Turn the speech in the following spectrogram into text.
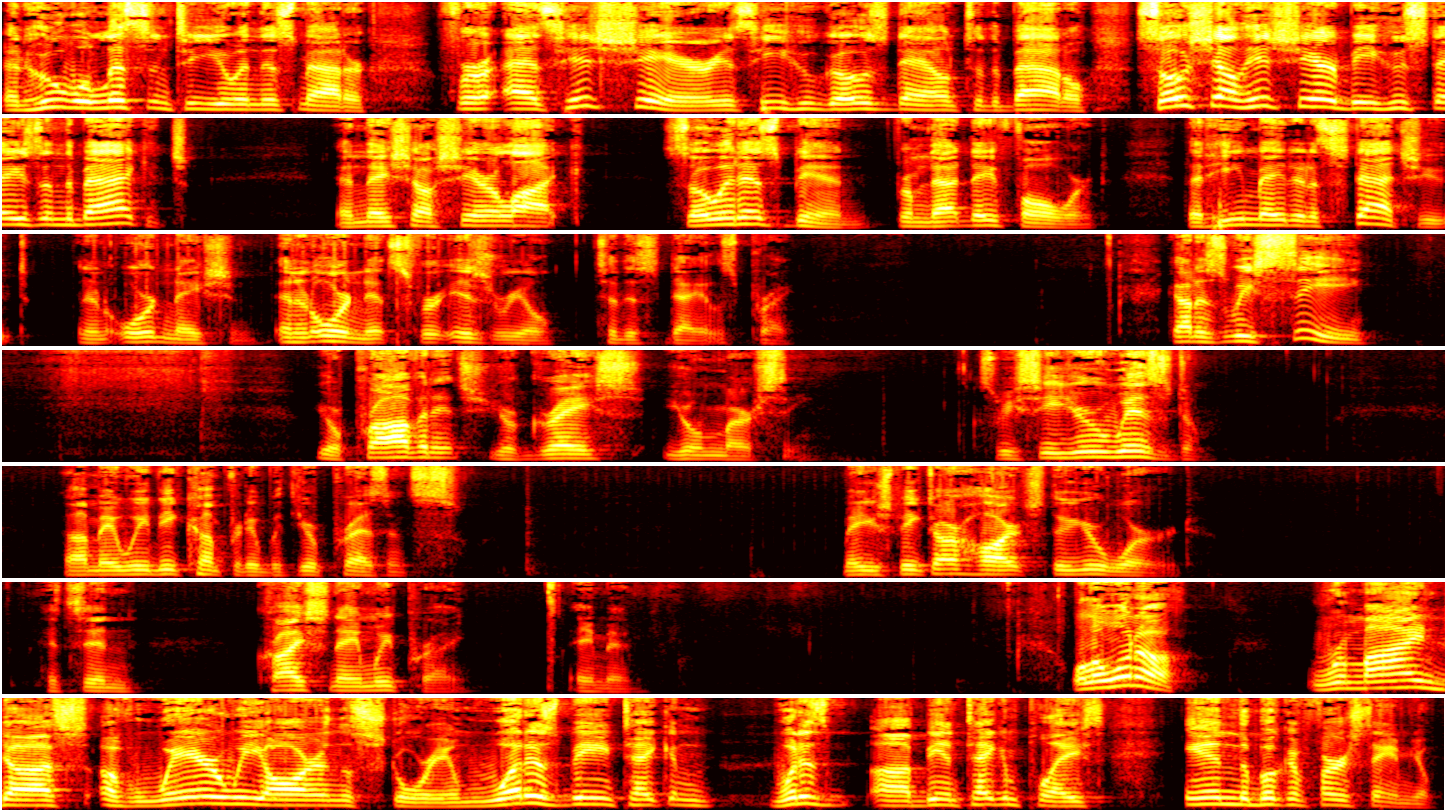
And who will listen to you in this matter? For as his share is he who goes down to the battle, so shall his share be who stays in the baggage. And they shall share alike. So it has been from that day forward that he made it a statute and an ordination and an ordinance for Israel to this day. Let's pray. God, as we see your providence, your grace, your mercy. As we see your wisdom, uh, may we be comforted with your presence. May you speak to our hearts through your word. It's in Christ's name we pray. Amen. Well, I want to remind us of where we are in the story and what is being taken, what is uh, being taken place in the book of 1 Samuel.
